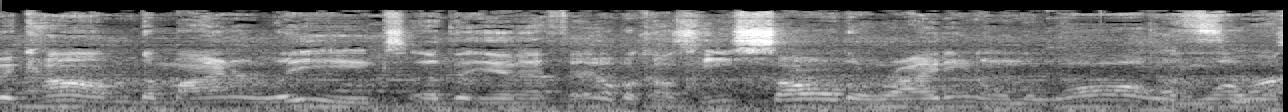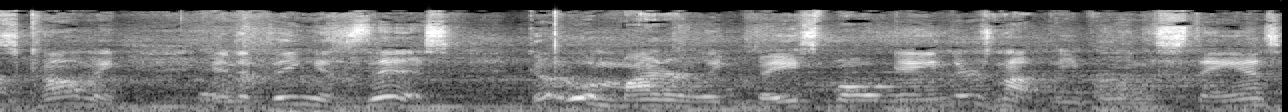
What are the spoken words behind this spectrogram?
become the minor leagues of the NFL because he saw the writing on the wall and what was coming. And the thing is this go to a minor league baseball game, there's not people in the stands,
